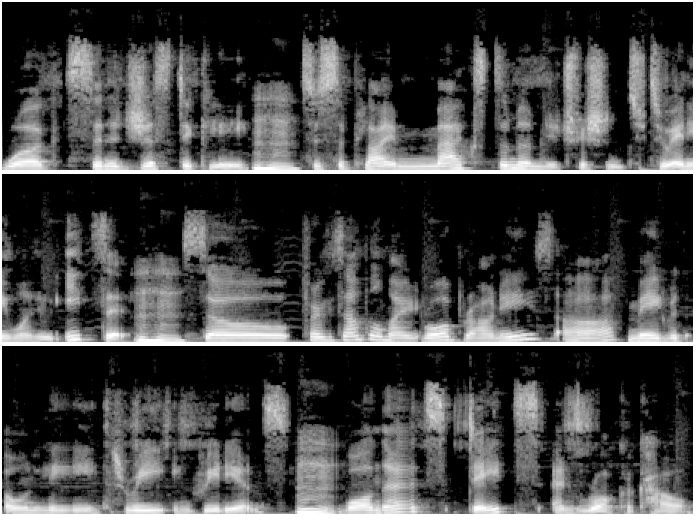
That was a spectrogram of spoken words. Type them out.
work synergistically Mhm. to supply maximum nutrition to, to anyone who eats it. Mhm. So, for example, my raw brownies are made with only three ingredients Mm. walnuts, dates, and raw cacao.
